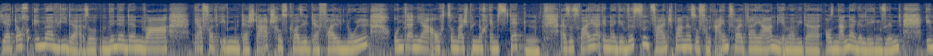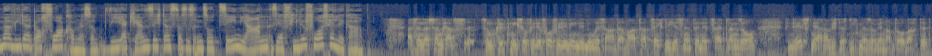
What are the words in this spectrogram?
ja doch immer wieder, also Winnenden war Erfurt eben der Startschuss quasi der Fall Null und dann ja auch zum Beispiel noch Emstetten. Also es war ja in einer gewissen Zeitspanne, so von ein, zwei, drei Jahren, die immer wieder auseinandergelegen sind, immer wieder doch Vorkommnisse. Wie erklären Sie sich das, dass es in so zehn Jahren sehr viele Vorkommnisse Vorfälle gab? Also in Deutschland gab es zum Glück nicht so viele Vorfälle wie in den USA. Da war tatsächlich es für eine Zeit lang so. Für die letzten Jahre habe ich das nicht mehr so genau beobachtet.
